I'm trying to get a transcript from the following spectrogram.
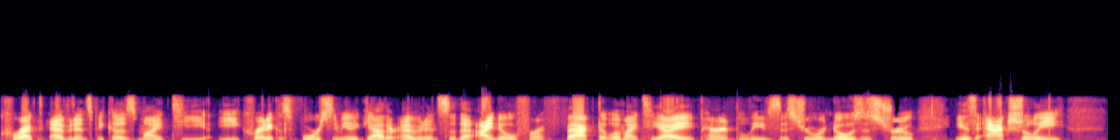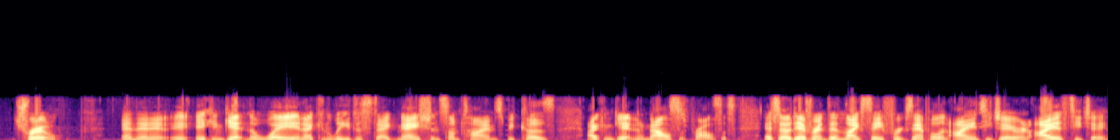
correct evidence because my TE critic is forcing me to gather evidence so that I know for a fact that what my TI parent believes is true or knows is true is actually true. And then it, it, it, can get in the way and it can lead to stagnation sometimes because I can get an analysis paralysis. It's no different than like say for example an INTJ or an ISTJ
